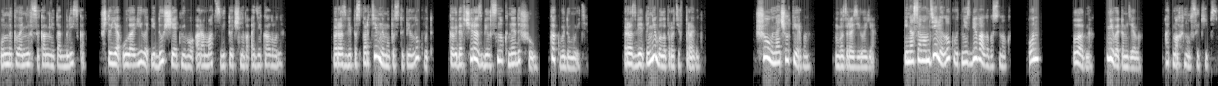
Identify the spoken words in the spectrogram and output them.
он наклонился ко мне так близко, что я уловила идущий от него аромат цветочного одеколона. Разве по-спортивному поступил Локвуд, когда вчера сбил с ног Неда Шоу? Как вы думаете? Разве это не было против правил? Шоу начал первым, возразила я. И на самом деле Локвуд не сбивал его с ног. Он Ладно, не в этом дело, отмахнулся Кипс.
